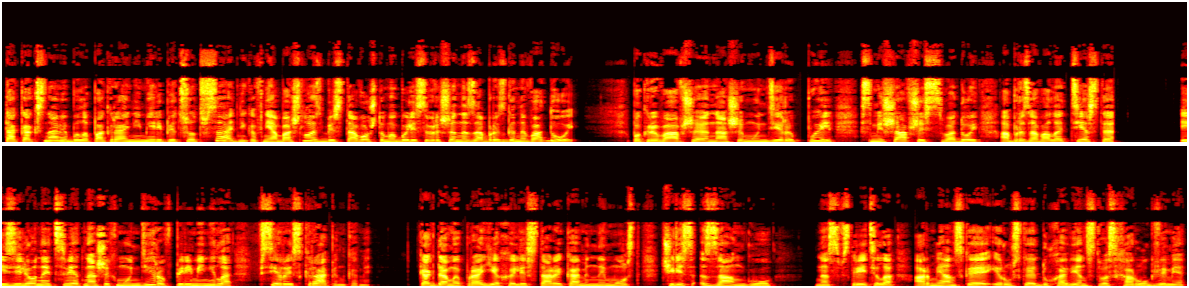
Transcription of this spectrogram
так как с нами было по крайней мере 500 всадников, не обошлось без того, что мы были совершенно забрызганы водой. Покрывавшая наши мундиры пыль, смешавшись с водой, образовала тесто, и зеленый цвет наших мундиров переменила в серый с крапинками. Когда мы проехали старый каменный мост через Зангу, нас встретило армянское и русское духовенство с хоругвями,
